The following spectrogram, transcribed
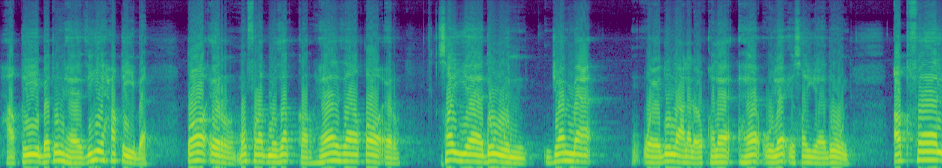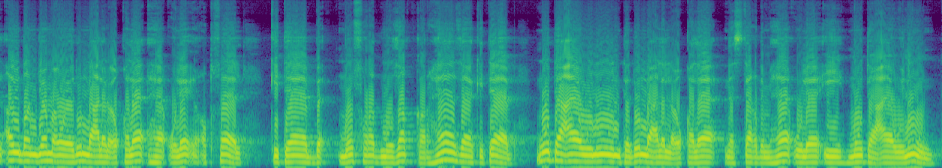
حقيبة هذه حقيبة. طائر مفرد مذكر. هذا طائر. صيادون. جمع ويدل على العقلاء. هؤلاء صيادون. أطفال أيضا جمع ويدل على العقلاء. هؤلاء أطفال. كتاب مفرد مذكر. هذا كتاب. متعاونون. تدل على العقلاء. نستخدم هؤلاء متعاونون.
